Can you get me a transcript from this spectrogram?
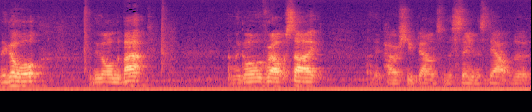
they go up, and they go on the back, and they go over out of sight, and they parachute down to the sea and they stay out of the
